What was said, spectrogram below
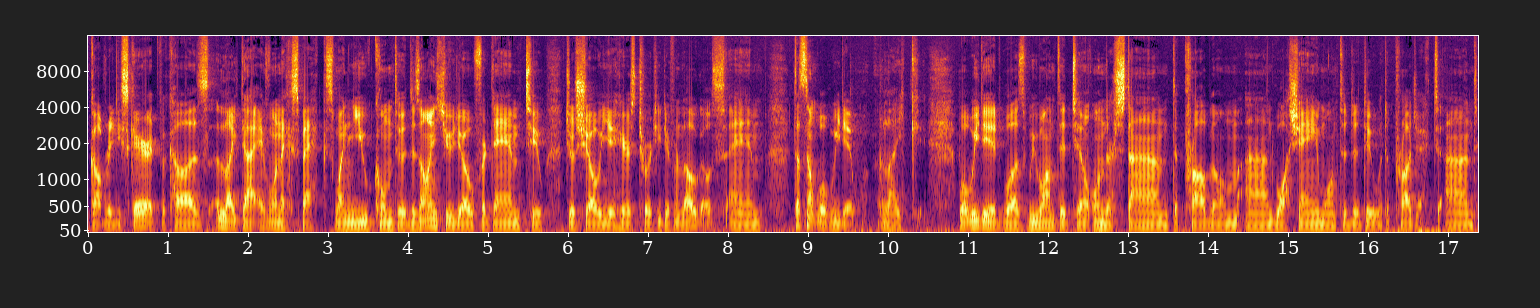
got really scared because like that everyone expects when you come to a design studio for them to just show you here's 30 different logos. Um that's not what we do. Like what we did was we wanted to understand the problem and what Shane wanted to do with the project. And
